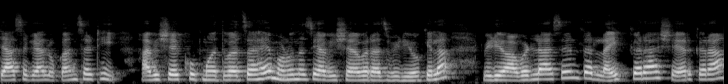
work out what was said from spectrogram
त्या सगळ्या लोकांसाठी हा विषय खूप महत्त्वाचा आहे. म्हणूनच या विषयावर आज व्हिडिओ केला. व्हिडिओ आवडला असेल तर लाईक करा शेअर करा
